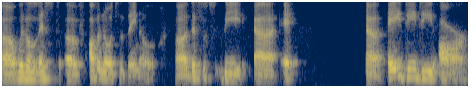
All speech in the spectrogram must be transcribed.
uh, with a list of other nodes that they know. Uh, this is the uh, uh ADDR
